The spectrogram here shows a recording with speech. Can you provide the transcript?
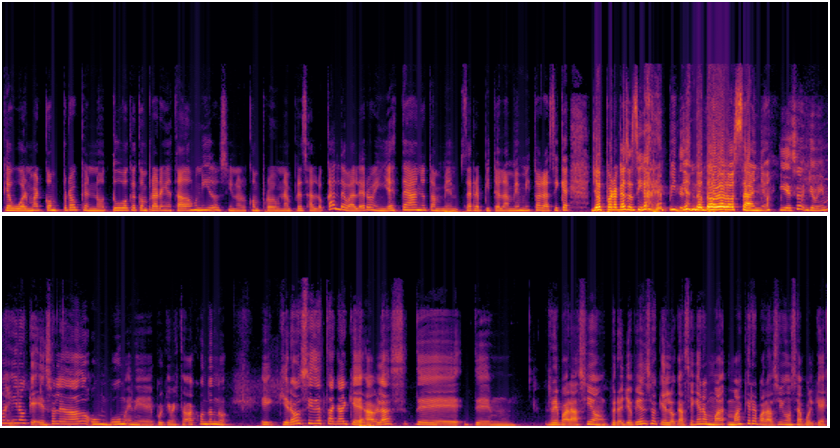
que Walmart compró, que no tuvo que comprar en Estados Unidos, sino lo compró una empresa local de Valero y este año también se repite la misma historia. Así que yo espero que se siga repitiendo todos los años. Y eso, yo me imagino que eso le ha dado un boom, en porque me estabas contando, y quiero sí destacar que hablas de mm, reparación, pero yo pienso que lo que hacían era más, que reparación, o sea, porque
